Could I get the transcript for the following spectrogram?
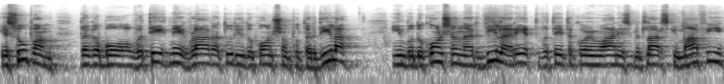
Jaz upam, da ga bo v teh dneh vlada tudi dokončno potrdila in bo dokončno naredila red v tej tako imenovani smetlarski mafiji.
